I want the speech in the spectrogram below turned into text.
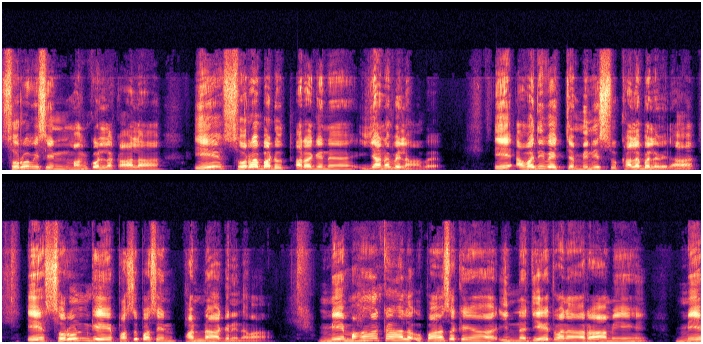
සොරු විසින් මංකොල්ල කාලා ඒ සොර බඩුත් අරගෙන යන වෙලාව ඒ අවදි වෙච්ච මිනිස්සු කලබල වෙලා ඒ සොරුන්ගේ පසුපසෙන් පන්නාගෙනෙනවා මේ මහාකාල උපාසකයා ඉන්න ජේතවනාරාමේ මේ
